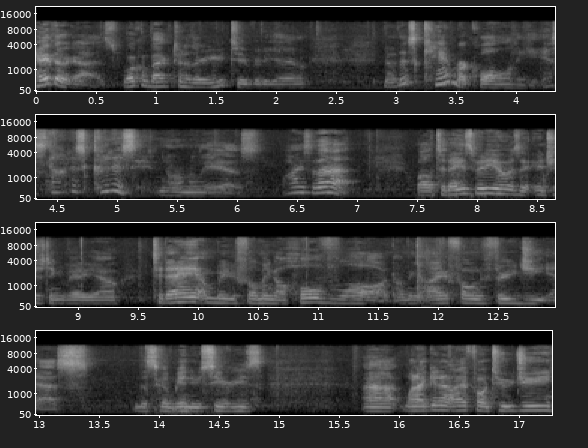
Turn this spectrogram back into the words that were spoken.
Hey there guys, welcome back to another YouTube video. Now this camera quality is not as good as it normally is. Why is that? Well today's video is an interesting video. Today I'm going to be filming a whole vlog on the iPhone 3GS. This is going to be a new series. Uh, when I get an iPhone 2G,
